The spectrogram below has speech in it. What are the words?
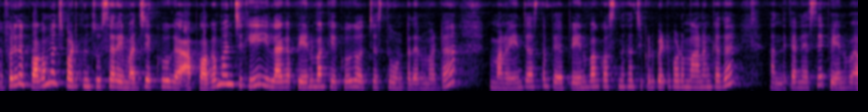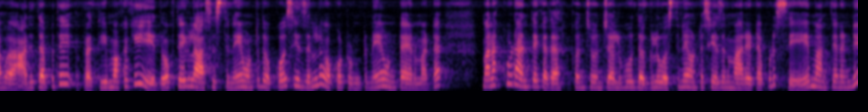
విపరీతం పొగ మంచు పడుతుంది చూసారా? ఈ మధ్య ఎక్కువగా ఆ పొగ మంచుకి ఇలాగ పేనుబంక్ ఎక్కువగా వచ్చేస్తూ ఉంటుంది అనమాట మనం ఏం చేస్తాం? పే పేనుబంక్ వస్తుంది కదా చిక్కుడు పెట్టుకోవడం మానం కదా. అందుకనేసి పేను అది తప్పితే ప్రతి మొక్కకి ఏదో ఒక తెగులు ఆశిస్తూనే ఉంటుంది. ఒక్కో సీజన్లో ఒక్కోటి ఉంటూనే ఉంటాయి అనమాట మనకు కూడా అంతే కదా కొంచెం జలుబు దగ్గులు వస్తూనే ఉంటాయి సీజన్ మారేటప్పుడు. సేమ్ అంతేనండి.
